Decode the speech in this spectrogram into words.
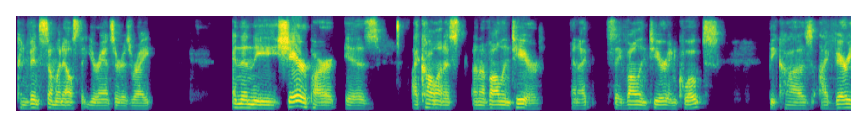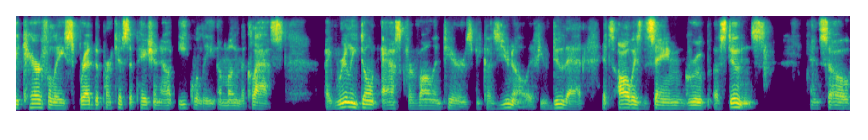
convince someone else that your answer is right. And then the share part is I call on a, on a volunteer and I say volunteer in quotes because I very carefully spread the participation out equally among the class. I really don't ask for volunteers because you know, if you do that, it's always the same group of students. And so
